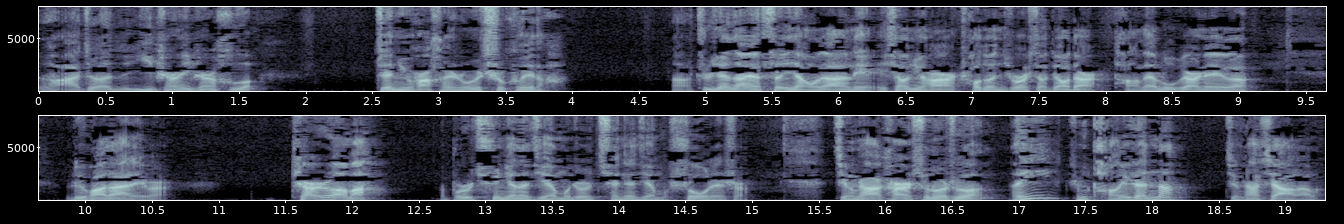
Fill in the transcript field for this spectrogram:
啊，这一瓶一瓶喝，这女孩很容易吃亏的。啊，之前咱也分享过的案例，小女孩超短裙、小吊带躺在路边那个绿化带里边，天热嘛，不是去年的节目就是前年节目说过这事儿。警察开着巡逻车，哎，怎么躺一人呢？警察下来了，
